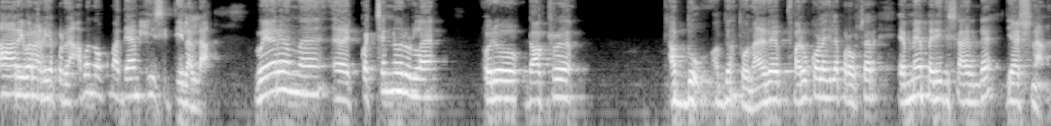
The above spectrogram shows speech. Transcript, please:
ആ- റിവർ അറിയപ്പെടുന്നത്. അപ്പൊ നോക്കുമ്പോൾ അദ്ദേഹം ഈ സിറ്റിയിലല്ല വേറെ ഒന്ന് കൊച്ചന്നൂരുള്ള ഒരു ഡോക്ടർ അബ്ദു അബ്ദു തോന്നുന്നു. അതായത് ഫറൂഖ് കോളേജിലെ പ്രൊഫസർ എം എ പരീതി സാറിന്റെ ജ്യേഷ്ഠനാണ്.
